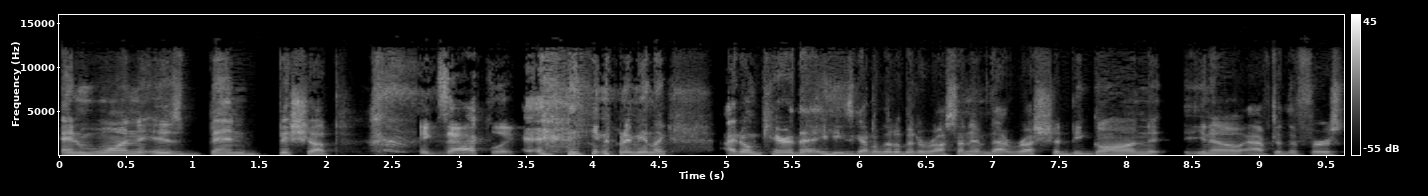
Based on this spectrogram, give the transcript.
And one is Ben Bishop. Exactly. you know what I mean? Like, I don't care that he's got a little bit of rust on him. That rust should be gone. You know, after the first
